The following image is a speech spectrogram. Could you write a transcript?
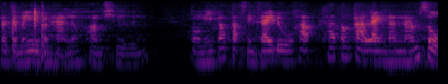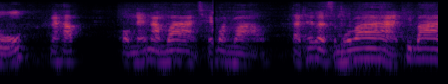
ก็จะไม่มีปัญหาเรื่องความชื้น ตรงนี้ก็ตัดสินใจดูครับ ถ้าต้องการแรงดันน้ำสูงนะครับ ผมแนะนำว่าใช้บอลวาล์วแต่ถ้าเกิดสมมุติว่าที่บ้าน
